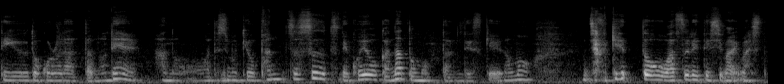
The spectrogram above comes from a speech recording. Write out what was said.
っていうところだったのであの私も今日パンツスーツで来ようかなと思ったんですけれどもジャケットを忘れてしまいました。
